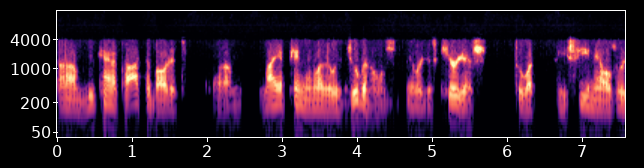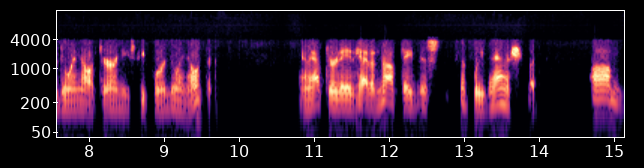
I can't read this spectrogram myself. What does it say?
um, we kind of talked about it. Um, my opinion was it was juveniles. They were just curious to what these females were doing out there and these people were doing out there. And after they'd had enough, they just simply vanished. But um,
